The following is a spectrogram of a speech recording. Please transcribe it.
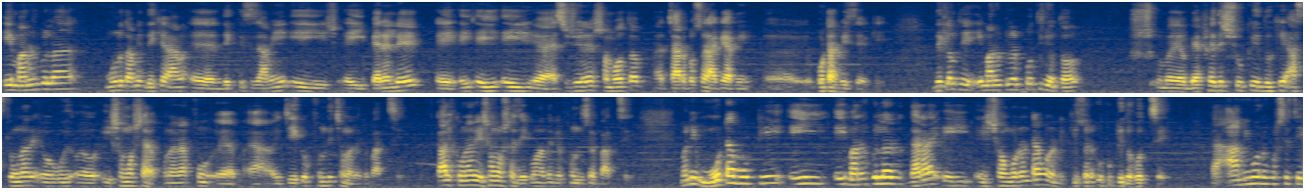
এই মানুষগুলা মূলত আমি দেখে দেখতেছি যে আমি এই এই প্যানেলে এই- এই এই অ্যাসোসিয়েশনের সম্ভবত চার বছর আগে আমি ভোটার হয়েছে আর কি। দেখলাম যে এই মানুষগুলোর প্রতিনিয়ত ব্যবসায়ীদের সুখে দুঃখে আজকে ওনার এই সমস্যা, ওনারা যে কেউ ফোন দিচ্ছে ওনাদেরকে পাচ্ছে। কালকে ওনার এই সমস্যা, যে ওনাদেরকে ফোন দিচ্ছে পাচ্ছে। মানে মোটামুটি এই এই মানুষগুলোর দ্বারা এই এই সংগঠনটা কিছুটা উপকৃত হচ্ছে। তা আমি মনে করছি যে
